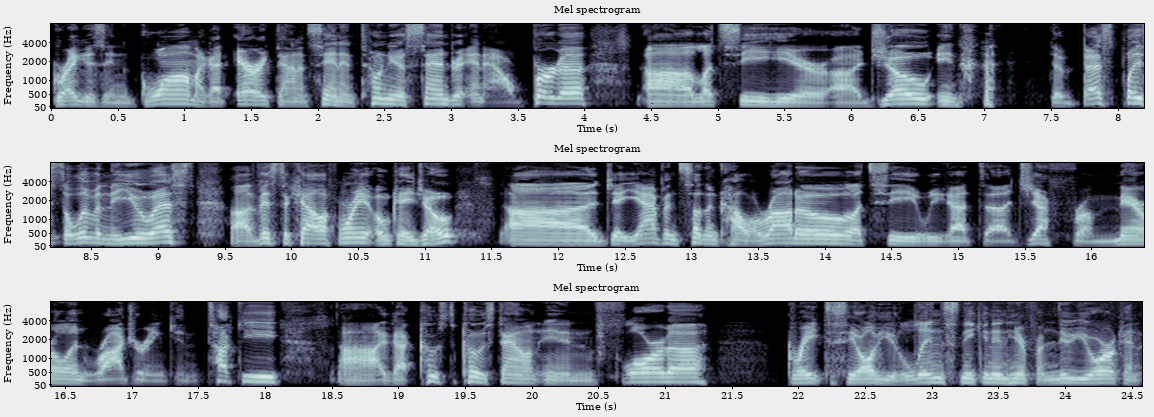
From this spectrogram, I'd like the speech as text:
Greg is in Guam. I got Eric down in San Antonio. Sandra in Alberta. Uh, let's see here. Uh, Joe in. the best place to live in the U.S., uh, Vista, California. Okay, Joe. Uh, Jay Yap in Southern Colorado. Let's see. We got uh, Jeff from Maryland, Roger in Kentucky. Uh, I got Coast to Coast down in Florida. Great to see all of you. Lynn sneaking in here from New York, and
